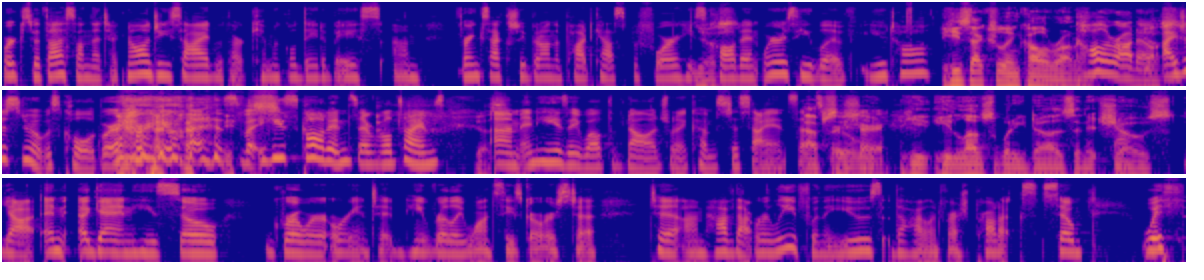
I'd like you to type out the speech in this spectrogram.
works with us on the technology side with our chemical database. Um, Frank's actually been on the podcast before. He's Yes. called in. Where does he live? Utah? he's actually in colorado Colorado. Yes. I just knew it was cold wherever he was, but he's called in several times. Yes. Um, and he is a wealth of knowledge when it comes to science. That's absolutely for sure. he, he loves what he does and it shows Yeah, and again, he's so grower oriented. He really wants these growers to to um, have that relief when they use the Highland Fresh products. So, with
